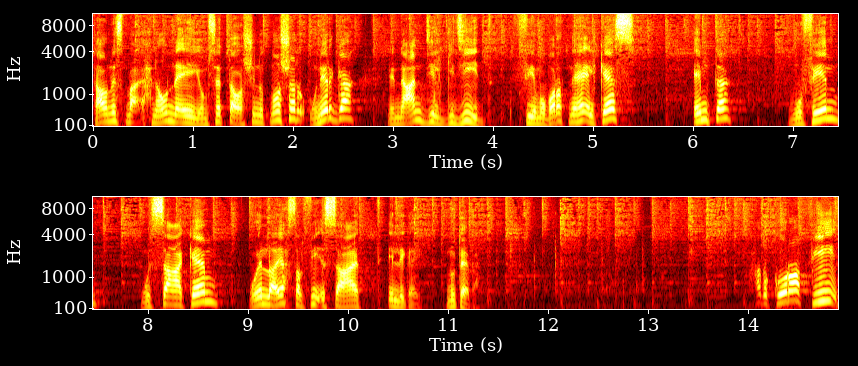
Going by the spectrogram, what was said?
تعالوا نسمع إحنا قلنا إيه يوم 26 12 ونرجع لأن عندي الجديد. في مباراة نهائي الكاس إمتى وفين والساعة كام وإيه اللي هيحصل في الساعات اللي جاية. نتابع. اتحاد الكورة في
